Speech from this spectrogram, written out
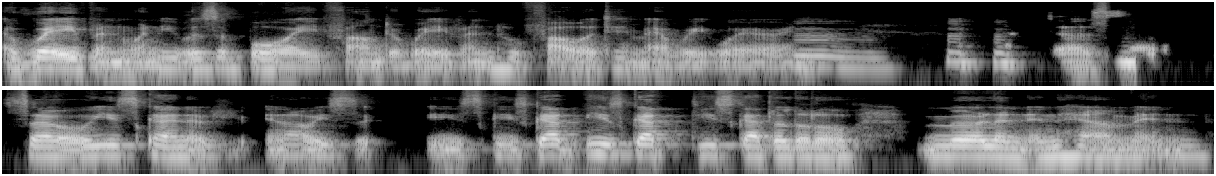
a raven when he was a boy he found a raven who followed him everywhere and mm. uh, so, so he's kind of you know he's he's he's got he's got he's got a little Merlin in him and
